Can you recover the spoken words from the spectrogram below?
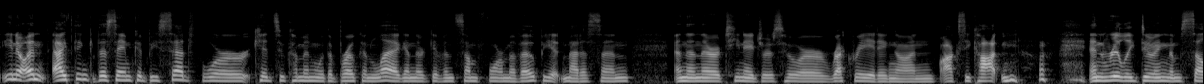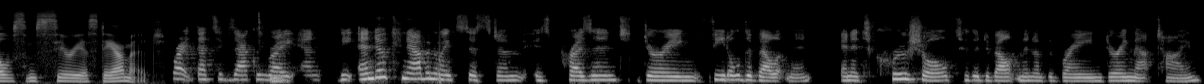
You know, and I think the same could be said for kids who come in with a broken leg and they're given some form of opiate medicine. And then there are teenagers who are recreating on Oxycontin and really doing themselves some serious damage. Right, that's exactly mm. right. Mm. And the endocannabinoid system is present during fetal development and it's crucial to the development of the brain during that time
